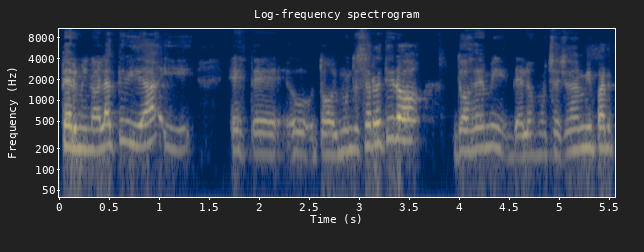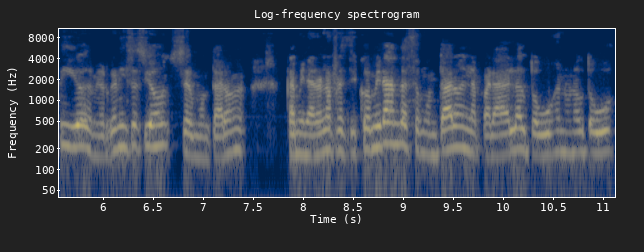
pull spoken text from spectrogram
terminó la actividad y este, todo el mundo se retiró dos de, mi, de los muchachos de mi partido, de mi organización, se montaron, caminaron a Francisco Miranda, se montaron en la parada del autobús, en un autobús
